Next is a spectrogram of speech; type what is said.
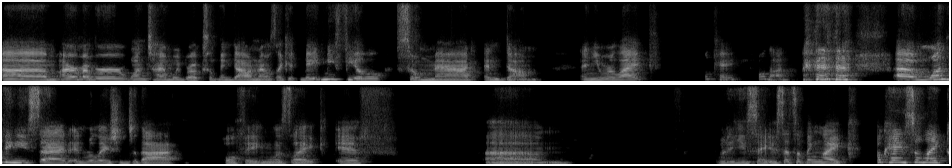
um, I remember one time we broke something down and I was like, it made me feel so mad and dumb. And you were like, okay, hold on. um, one thing you said in relation to that whole thing was like, if, um, what did you say? You said something like, okay, so like,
